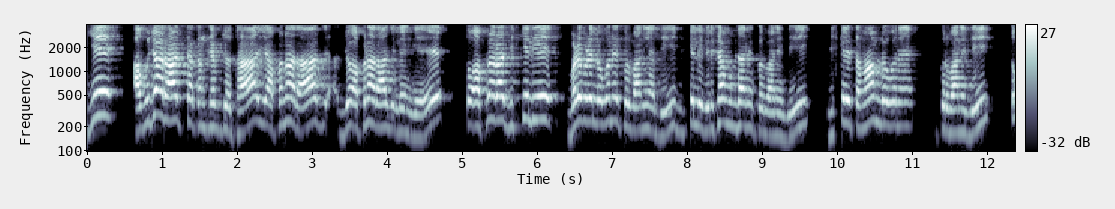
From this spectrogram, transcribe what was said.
ये अबुजा राज का कंसेप्ट जो था, ये अपना राज, जो अपना राज लेंगे तो अपना राज जिसके लिए बड़े बड़े लोगों ने कुर्बानियाँ दी, जिसके लिए बिरसा मुंडा ने कुर्बानी दी, जिसके लिए तमाम लोगों ने कुर्बानी दी तो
